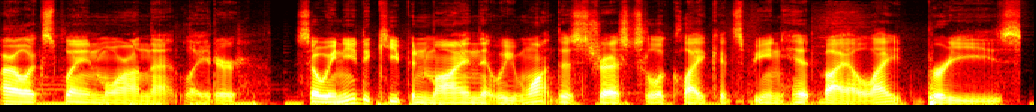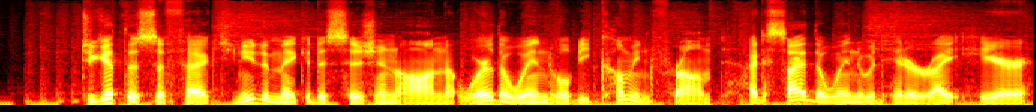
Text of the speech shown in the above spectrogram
I'll explain more on that later. So we need to keep in mind that we want this dress to look like it's being hit by a light breeze. To get this effect, you need to make a decision on where the wind will be coming from. I decided the wind would hit her right here,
